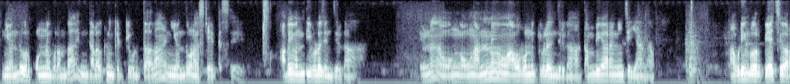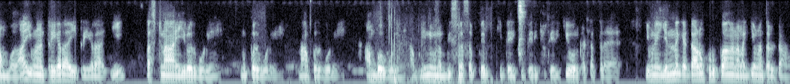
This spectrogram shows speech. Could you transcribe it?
நீ வந்து ஒரு பொண்ணு பிறந்தா இந்த அளவுக்கு நீ கட்டி கொடுத்தாதான் நீ வந்து உனக்கு ஸ்டேட்டஸ் அவன் வந்து இவ்வளவு செஞ்சிருக்கான். என்ன உங்க உங்க அண்ணன் அவ பொண்ணுக்கு இவ்வளவு செஞ்சிருக்கான். தம்பிக்காரன் நீ செய்யாதான் அப்படிங்கிற ஒரு பேச்சு வரும்போதுதான் இவனை ட்ரிகர் ஆகி ட்ரிகர் ஆகி ஃபர்ஸ்ட் நான் இருபது போடுவேன் முப்பது போடுவேன் நாற்பது போடுவேன் ஐம்பது போடுவேன் அப்படின்னு இவனை பிஸ்னஸை பெருக்கி பெருக்கி பெருக்கி பெருக்கி ஒரு கட்டத்துல இவனை என்ன கேட்டாலும் கொடுப்பாங்க நாளைக்கு இவனை தள்ளிட்டான்.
